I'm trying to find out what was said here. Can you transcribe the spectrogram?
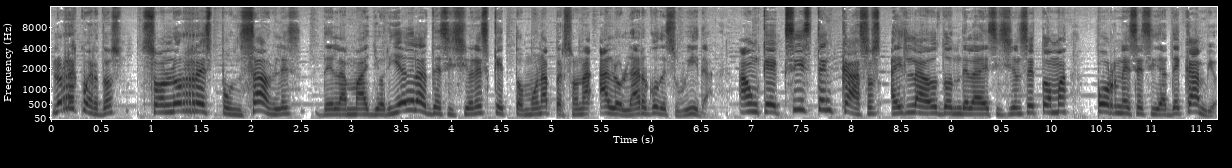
Los recuerdos son los responsables de la mayoría de las decisiones que toma una persona a lo largo de su vida, aunque existen casos aislados donde la decisión se toma por necesidad de cambio.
